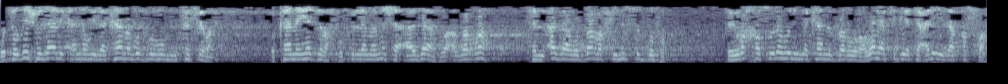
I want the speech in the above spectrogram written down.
وتوضيح ذلك أنه إذا كان ظهره منكسرا وكان يجرح وكلما مشى آذاه وأضره فالأذى والضرر في نفس الظهر فيرخص له لمكان الضرورة ولا فدية عليه إذا قصه.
